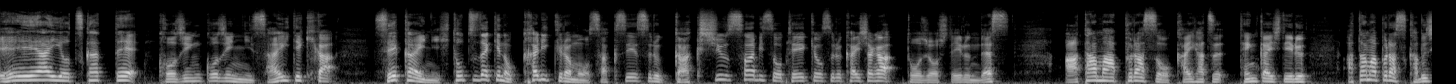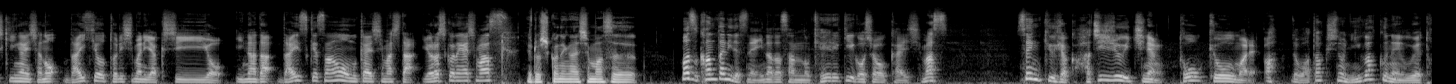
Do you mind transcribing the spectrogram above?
AI を使って個人個人に最適化、世界に一つだけのカリキュラムを作成する学習サービスを提供する会社が登場しているんです。頭プラスを開発、展開している頭プラス株式会社の代表取締役 CEO 稲田大輔さんをお迎えしました。よろしくお願いします。よろしくお願いします。まず簡単にですね、稲田さんの経歴ご紹介します。1981年、東京生まれ。あ、じゃあ私の2学年上と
